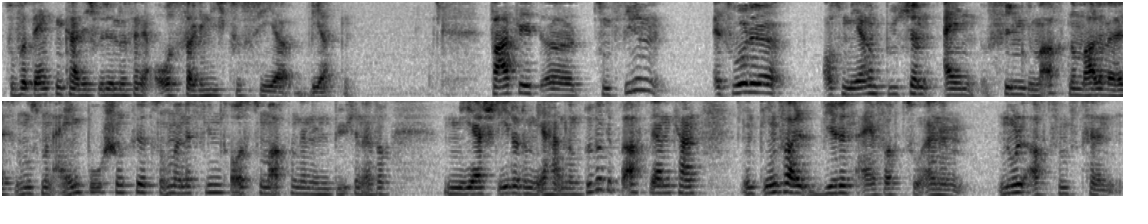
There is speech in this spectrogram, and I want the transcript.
so verdenken kann. Ich würde nur seine Aussage nicht zu sehr werten. Fazit äh, zum Film. Es wurde aus mehreren Büchern ein Film gemacht. Normalerweise muss man ein Buch schon kürzen, um einen Film draus zu machen, denn in den Büchern einfach mehr steht oder mehr Handlung rübergebracht werden kann. In dem Fall wird es einfach zu einem 0815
